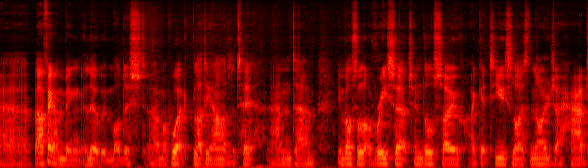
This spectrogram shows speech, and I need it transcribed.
uh, but I think I'm being a little bit modest. Um, I've worked bloody hard at it, and um, involves a lot of research, and also I get to utilise the knowledge I had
